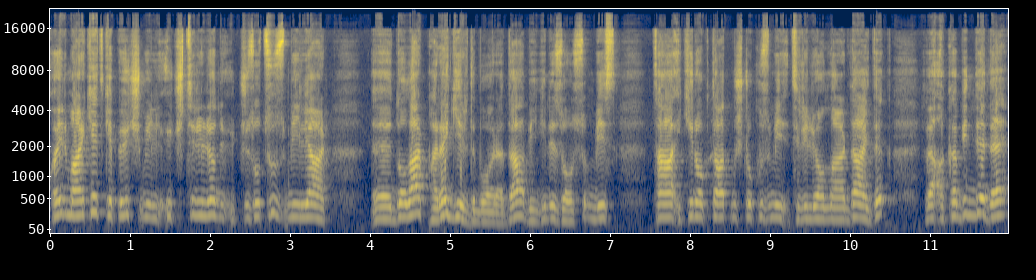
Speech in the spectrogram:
Coin Market Cap'e 3, mily 3 trilyon 330 milyar e, dolar para girdi bu arada. Bilginiz olsun. Biz ta 2.69 trilyonlardaydık ve akabinde de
